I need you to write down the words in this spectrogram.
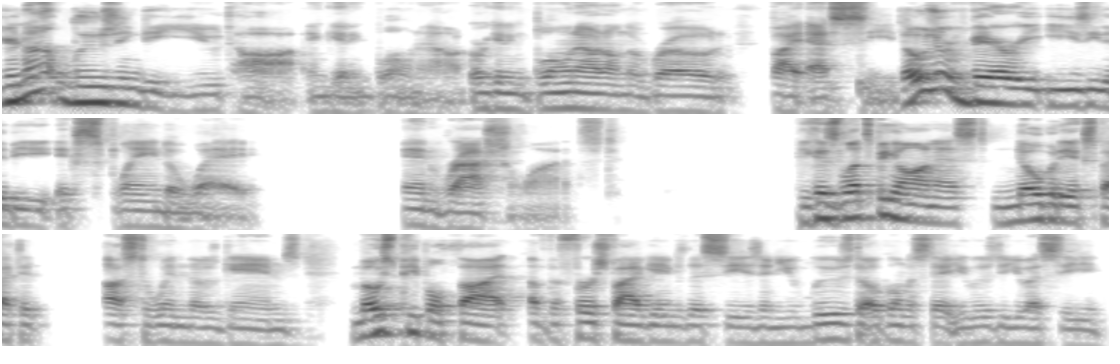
you're not losing to Utah and getting blown out or getting blown out on the road by SC. Those are very easy to be explained away and rationalized. Because let's be honest, nobody expected us to win those games. Most people thought of the first 5 games this season, you lose to Oklahoma State, you lose to USC.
